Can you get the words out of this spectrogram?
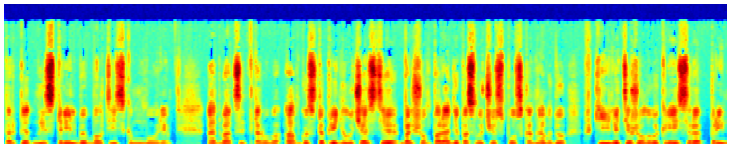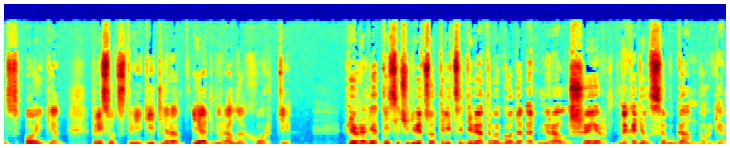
торпедные стрельбы в Балтийском море, а 22 августа принял участие в большом параде по случаю спуска на воду в Киле тяжелого крейсера «Принц Ойген» в присутствии Гитлера и адмирала Хорти. В феврале 1939 года адмирал Шейер находился в Гамбурге,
